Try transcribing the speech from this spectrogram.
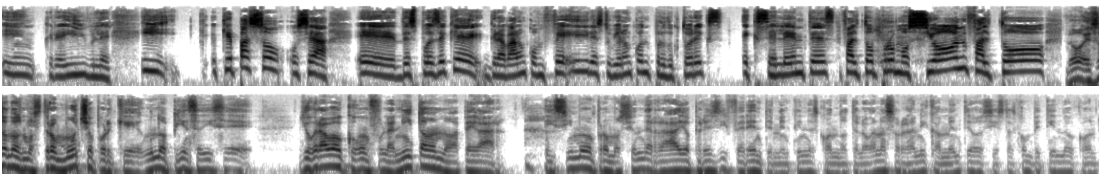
increíble. ¿Y qué- qué pasó? O sea, eh, después de que grabaron con Fade, estuvieron con productores excelentes, faltó promoción, faltó... No, eso nos mostró mucho porque uno piensa, dice, yo grabo con fulanito, me va a pegar. Hicimos promoción de radio, pero es diferente, ¿me entiendes? Cuando te lo ganas orgánicamente o si estás compitiendo con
